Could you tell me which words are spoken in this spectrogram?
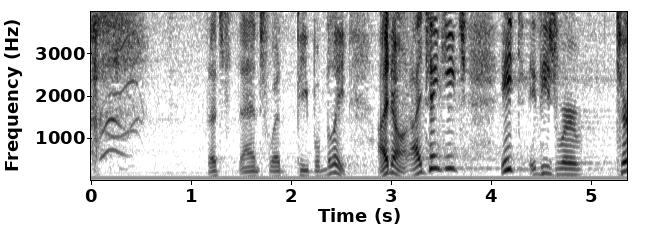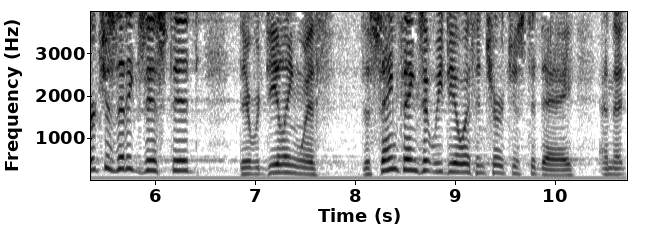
That's that's what people believe. I don't. I think each each these were churches that existed. They were dealing with the same things that we deal with in churches today, and that,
